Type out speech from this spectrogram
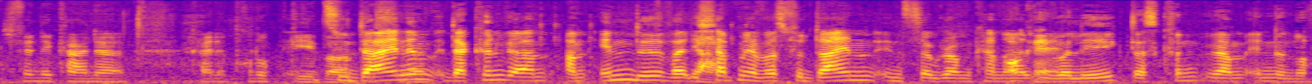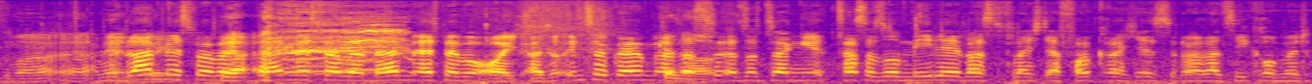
ich finde keine, keine Produktgeber. Zu deinem, da können wir am, am Ende, weil ja. ich habe mir was für deinen Instagram-Kanal okay. überlegt, das könnten wir am Ende nochmal. Äh, wir bleiben erstmal bei, bleiben erst bei, bleiben erst bei euch. Also Instagram, genau. also sozusagen, jetzt hast du so ein Mädel, was vielleicht erfolgreich ist in eurer Zielgruppe mit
